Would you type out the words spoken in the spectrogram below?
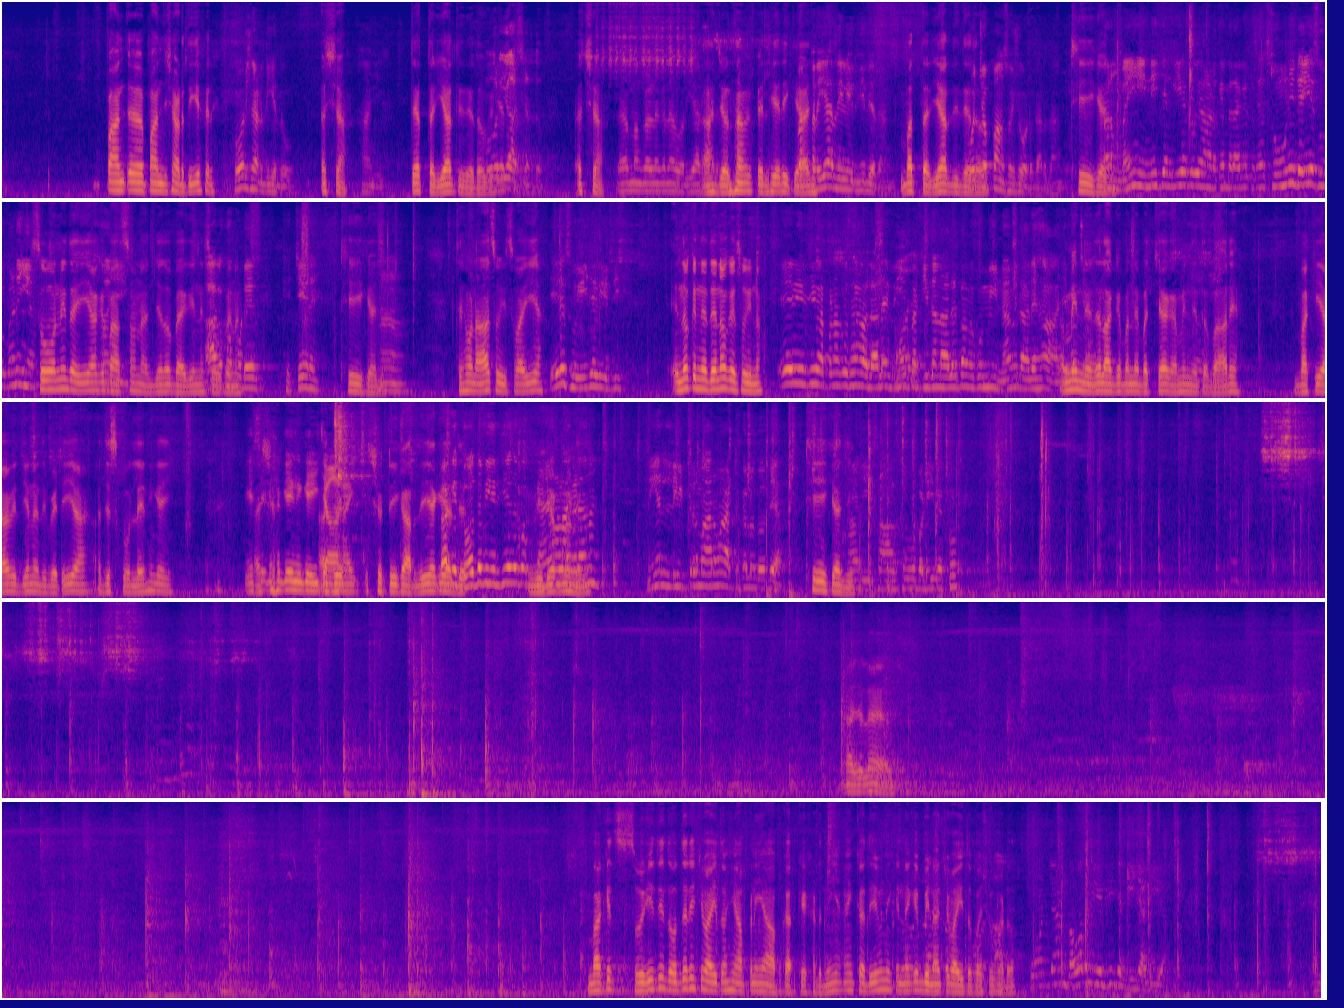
ਪੰਜ ਅ, ਪੰਜ ਛੱਡ ਦਈਏ ਫਿਰ। ਹੋਰ ਛੱਡ ਦਈਏ ਦੋ। ਅੱਛਾ। ਹਾਂਜੀ। 73000 ਦੀ ਦੇ ਦੋਗੇ। ਹੋਰ ਯਾਰ ਛੱਡ ਦੋ। ਅੱਛਾ। ਲੈ ਮੰਗਲ ਨੇ ਕਹਿੰਦਾ ਹੋਰ ਯਾਰ ਅੱਜ ਉਹਨਾਂ ਵੀ ਪਹਿਲੀ ਵਾਰੀ ਕਿਹਾ 72000 ਦੀ ਵੀਰ ਜੀ ਦੇ ਦਾਂਗੇ। 72000 ਦੀ ਦੇ ਉਹ ਦੋ ਚੋਂ 500 ਛੋਟ ਕਰ ਦਾਂਗੇ। ਠੀਕ ਹੈ ਪਰ ਜੀ। ਮੈਂ ਇੰਨੀ ਚੰਗੀ ਹੈ ਕੋਈ ਆਣ ਕੇ ਮੇਰਾ ਵੀ ਕਿਸੇ ਸੂਣ ਹੀ ਹੈ ਸੂ ਬਣੀ ਆ। ਸੋ ਨਹੀਂ ਦਈ ਆ ਕਿ ਬਸ ਹੁਣ ਜਦੋਂ ਬਹਿ ਗਏ ਨੇ ਆ ਸੋ ਵੇਖੋ ਕੁੜੇ ਖਿੱਚੇ ਨੇ। ਠੀਕ ਹੈ ਜੀ। ਹਾਂ। ਤੇ ਹੁਣ ਆ ਸੂਈ ਸਵਾਈ ਆ। ਇਹ ਸੂਈ ਜੇ ਵੀਰ ਜੀ। ਇਹਨੂੰ ਕਿੰਨੇ ਦਿਨ ਹੋ ਗਏ ਸੂਈ ਨੂੰ? ਇਹ ਵੀਰ ਜੀ ਆਪਣਾ ਕੋਈ ਹਿਸਾਬ ਲਾ ਲੇ 20 25 ਦਿਨ ਲਾ ਲੇ ਭਾਵੇਂ ਕੋਈ ਮਹੀਨਾ ਵੀ ਲਾ ਲੇ ਹਾਂ ਜੇ ਮਹੀਨੇ ਦੇ ਲਾਗੇ ਬੰਨੇ ਬੱਚਾ ਹੈਗਾ ਮਹੀਨੇ ਤੋਂ ਬਾਹਰ ਆ। ਬਾਕੀ ਆ ਵੀਰ ਜੀ ਇਹਨਾਂ ਦੀ ਬੇਟੀ ਆ ਅੱਜ ਸਕੂਲੇ ਨਹੀਂ ਗਈ। ਇਸੇ ਕਰਕੇ ਨਹੀਂ ਗਈ ਜਾਨ ਆਈ। ਛੁੱਟੀ ਕਰਦੀ ਹੈ ਕਿ ਬਾਕੀ ਅੱਜ। ਦੁੱਧ ਵੀਰ ਜੀ ਇਹਦੇ ਕੋਲ ਵੀਡੀਓ ਕਹਿਣ ਵਾਲਾ ਜਿਹੜਾ ਨਾ? ਨਹੀਂ ਲੀਟਰ ਮਾਰਵਾ 8 ਕਿਲੋ ਦੁੱਧ ਆ। ਠੀਕ ਹੈ ਜੀ। ਹਾਂਜੀ ਸਾਲ ਸੂ ਬੜੀ ਵੇਖੋ। ਅੱਜ ਲੈ ਆਓ ਜੀ। ਬਾਕੀ ਸੂਈ ਤੇ ਦੁੱਧ ਦੀ ਚਵਾਈ ਤੋਂ ਅਸੀਂ ਆਪਣੀ ਆਪ ਕਰਕੇ ਖੜਨੀ ਆ। ਅਸੀਂ ਕਦੇ ਵੀ ਨਹੀਂ ਕਹਿੰਦੇ ਕਿ ਬਿਨਾਂ ਚਵਾਈ ਤੋਂ ਪਸ਼ੂ ਖੜੋ। ਚੋਣ ਚਾਣ ਬਹੁਤ ਵੀਰ ਦੀ ਚੰਗੀ ਜਾਂਦੀ ਆ ਹਾਂ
